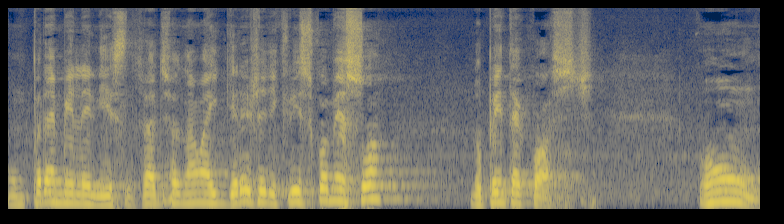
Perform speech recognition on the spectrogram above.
um pré-milenista tradicional? A igreja de Cristo começou no Pentecoste. Um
